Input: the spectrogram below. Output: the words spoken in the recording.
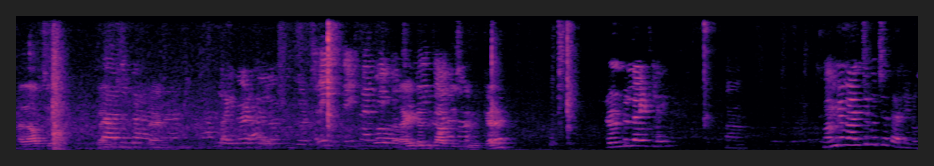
అది ఆఫ్ లైట్ ఎందుకు ఆఫ్ చేసినా రెండు లైట్లే. ఆ. మమ్మీ మంచి కూర్చోతా నేను.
